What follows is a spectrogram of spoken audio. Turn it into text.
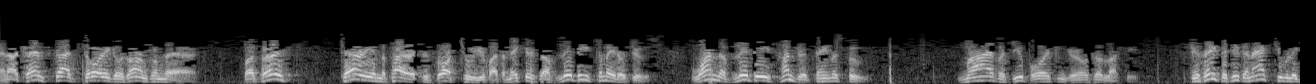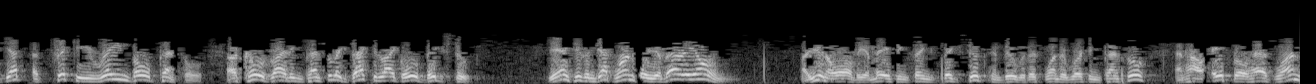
And our transcribed story goes on from there. But first, Terry and the Pirates is brought to you by the makers of Libby's Tomato Juice, one of Libby's hundred famous foods. My, but you boys and girls are lucky. If you think that you can actually get a tricky rainbow pencil, a code writing pencil exactly like old Big Stoops. Yes, you can get one for your very own. Now, you know all the amazing things Big Stoop can do with this wonder-working pencil, and how April has one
